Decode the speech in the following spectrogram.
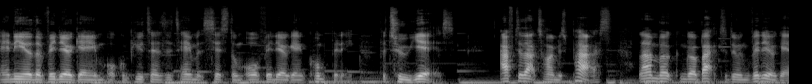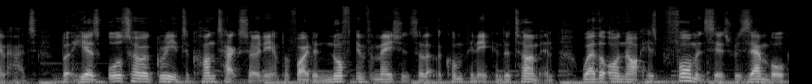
any other video game or computer entertainment system or video game company for two years. After that time has passed, Lambert can go back to doing video game ads, but he has also agreed to contact Sony and provide enough information so that the company can determine whether or not his performances resemble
